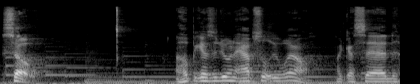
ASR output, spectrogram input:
So, I hope you guys are doing absolutely well. Like I said,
